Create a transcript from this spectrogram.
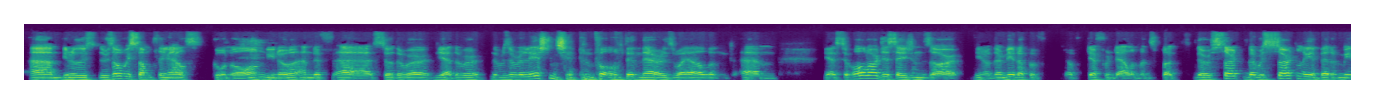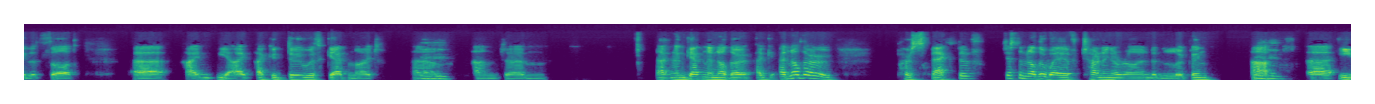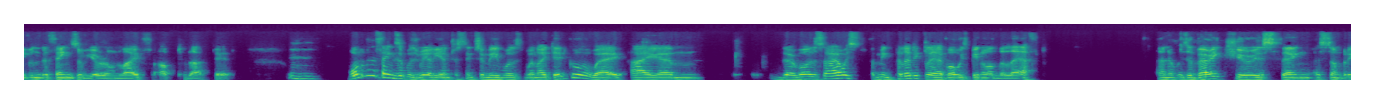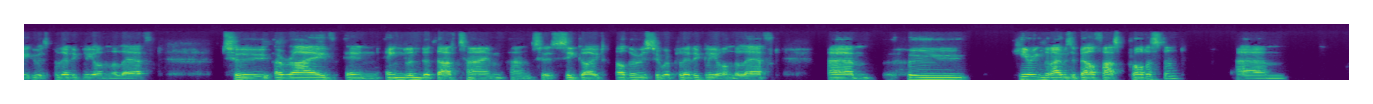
um, you know, there's, there's always something else going on, you know, and if uh, so, there were yeah, there were there was a relationship involved in there as well, and um, yeah, so all our decisions are, you know, they're made up of, of different elements, but there was certain there was certainly a bit of me that thought, uh, I yeah, I, I could do with getting out um, mm-hmm. and um, and, and getting another another perspective, just another way of turning around and looking at mm-hmm. uh, even the things of your own life up to that date. Mm-hmm. One of the things that was really interesting to me was when I did go away, I um, there was I always I mean politically I've always been on the left, and it was a very curious thing as somebody who was politically on the left to arrive in England at that time and to seek out others who were politically on the left, um, who, hearing that I was a Belfast Protestant, um,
